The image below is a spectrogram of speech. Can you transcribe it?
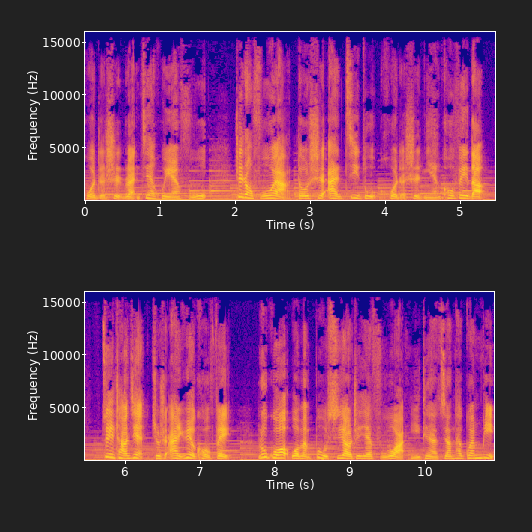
或者是软件会员服务，这种服务呀都是按季度或者是年扣费的，最常见就是按月扣费。如果我们不需要这些服务啊，一定要将它关闭，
